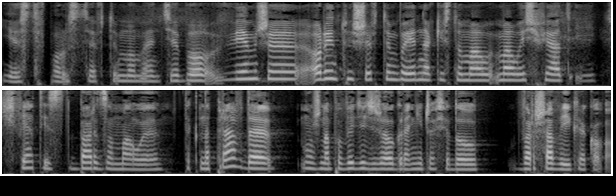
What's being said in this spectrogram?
jest w Polsce w tym momencie? Bo wiem, że orientujesz się w tym, bo jednak jest to mały, mały świat. I... Świat jest bardzo mały. Tak naprawdę można powiedzieć, że ogranicza się do Warszawy i Krakowa.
